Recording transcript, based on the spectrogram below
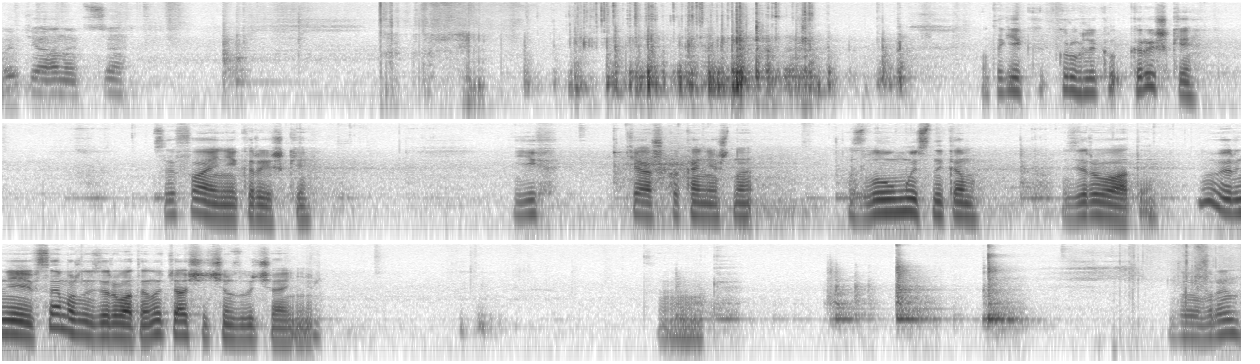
Дотягнеться. Отакі к- круглі кришки. Це файні кришки. Їх тяжко, звісно, злоумисникам зірвати. Ну, вірніше, все можна зірвати, але тяжче, ніж звичайні. Так. Добре.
